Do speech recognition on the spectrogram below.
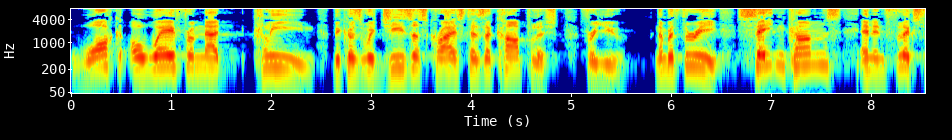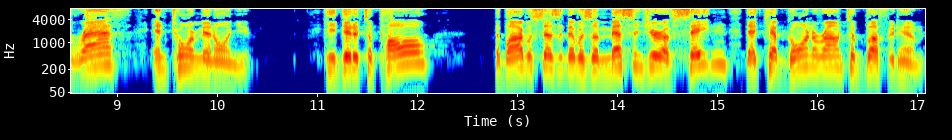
walk away from that clean because what Jesus Christ has accomplished for you. Number three, Satan comes and inflicts wrath and torment on you. He did it to Paul. The Bible says that there was a messenger of Satan that kept going around to buffet him.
